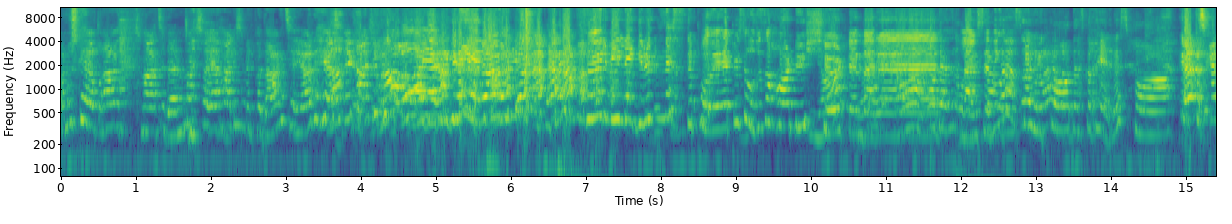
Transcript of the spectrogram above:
Og nu skal jeg jo dreje snart til Danmark, så jeg har ligesom et par dage til at gøre det her, så det er kanskje vi får meg! Før vi legger ut neste episode, så har du kjørt den der Og den, eh, og livesendinga. den, skal ut på, den skal deles på Ja, det skal.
